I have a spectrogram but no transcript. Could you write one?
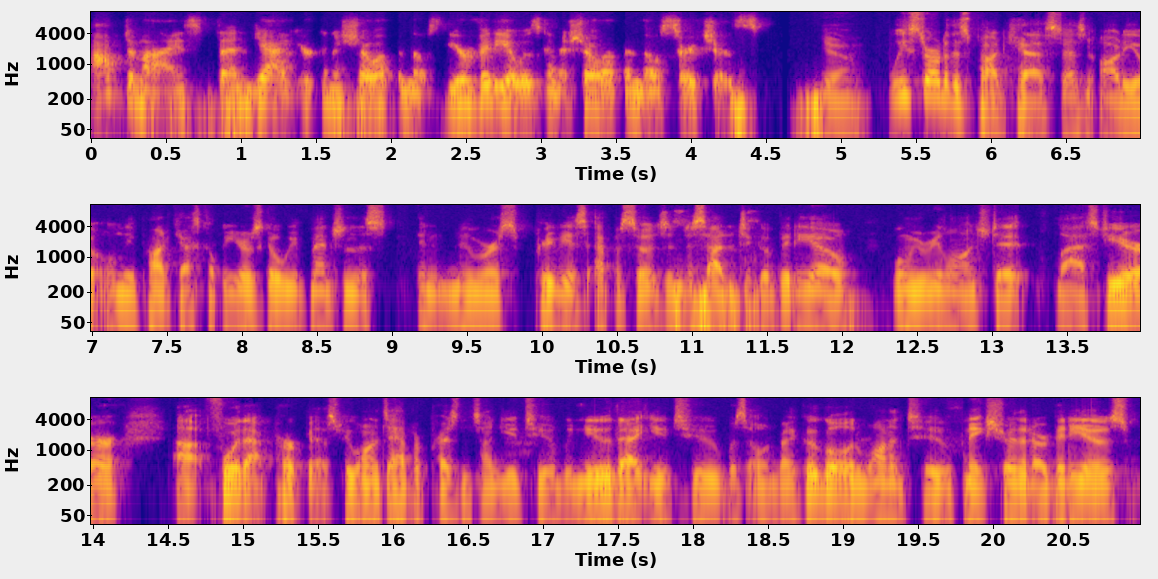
optimized, then yeah, you're going to show up in those, your video is going to show up in those searches. Yeah. We started this podcast as an audio only podcast a couple years ago. We've mentioned this in numerous previous episodes and decided to go video when we relaunched it last year uh, for that purpose. We wanted to have a presence on YouTube. We knew that YouTube was owned by Google and wanted to make sure that our videos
